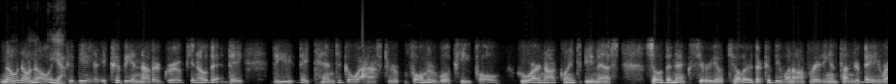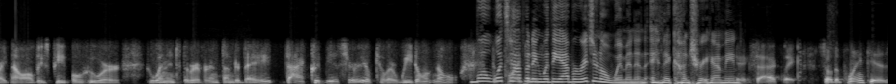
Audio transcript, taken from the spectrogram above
No, no, no. Yeah. It could be it could be another group. You know, they they they, they tend to go after vulnerable people who are not going to be missed. So the next serial killer, there could be one operating in Thunder Bay right now. All these people who were who went into the river in Thunder Bay, that could be a serial killer. We don't know. Well, the what's happening is, with the Aboriginal women in in the country? I mean, exactly. So the point is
